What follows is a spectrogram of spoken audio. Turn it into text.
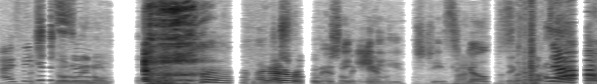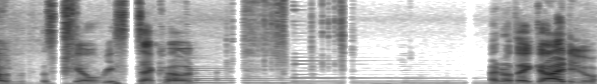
I think That's it's totally normal. I gotta remove the on the. ADHD Trying to skills think instead about the skill reset code. I don't think I do.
